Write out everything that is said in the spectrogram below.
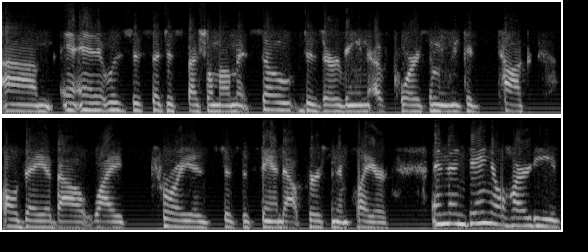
Um, and, and it was just such a special moment. So deserving, of course. I mean, we could talk all day about why Troy is just a standout person and player. And then Daniel Hardy,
